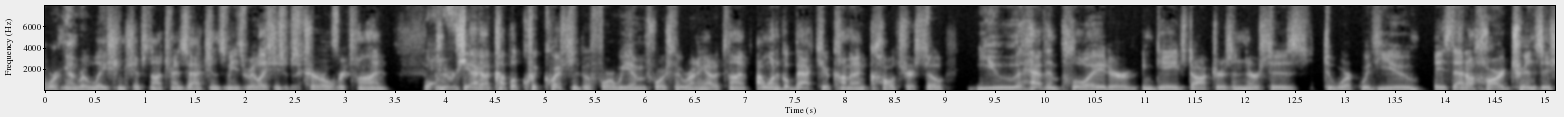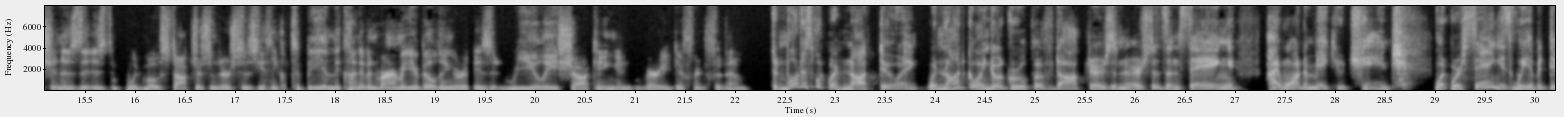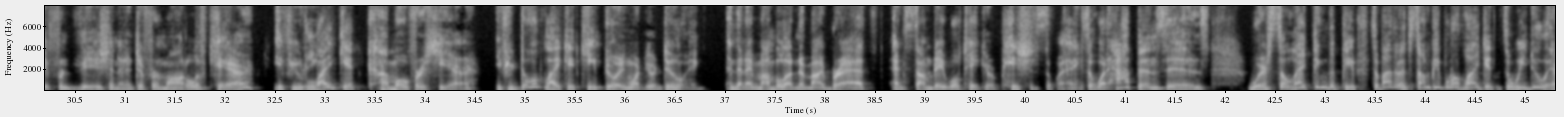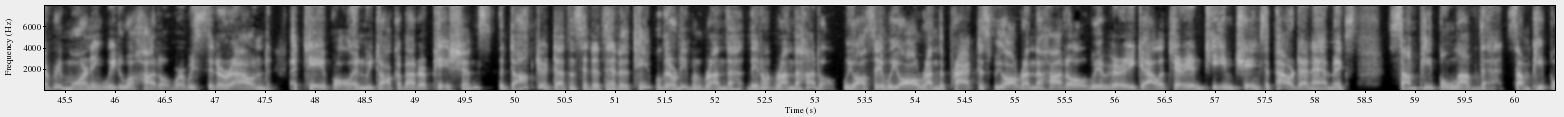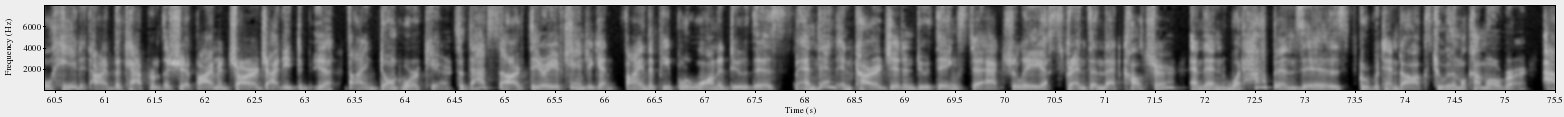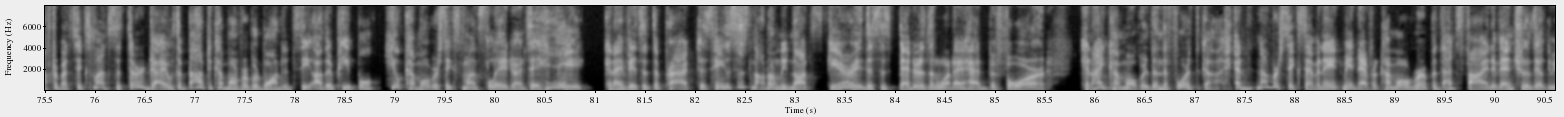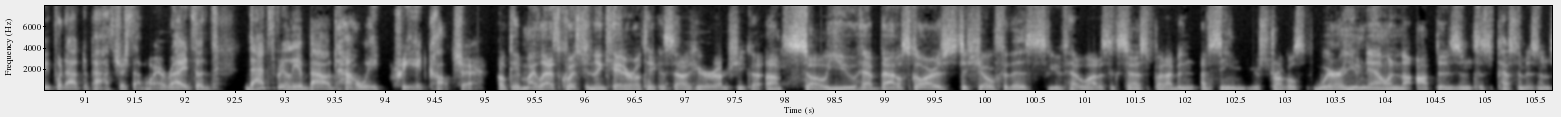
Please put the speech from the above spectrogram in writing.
working on relationships, not transactions, means relationships occur over time. Yes. I got a couple of quick questions before we unfortunately running out of time. I want to go back to your comment on culture. So you have employed or engaged doctors and nurses to work with you. Is that a hard transition? Is, is would most doctors and nurses you think to be in the kind of environment you're building, or is it really shocking and very different for them? So notice what we're not doing. We're not going to a group of doctors and nurses and saying, I want to make you change. What we're saying is we have a different vision and a different model of care. If you like it, come over here. If you don't like it, keep doing what you're doing. And then I mumble under my breath, and someday we'll take your patients away. So what happens is we're selecting the people. So by the way, some people don't like it. So we do every morning, we do a huddle where we sit around a table and we talk about our patients. The doctor doesn't sit at the head of the table. They don't even run the, they don't run the huddle. We all say we all run the practice. We all run the huddle. We have a very egalitarian team, change the power dynamics. Some people love that. Some people hate it. I'm the captain of the ship. I'm in charge. I need to be yeah, fine. Don't work here. So that's our theory of change. Again, find the people who want to do this and then encourage it and do things to actually strengthen that culture. And then what happens is group of 10 dogs, two of them will come over. After about six months, the third guy was about to come over but wanted to see other people. He'll come over six months later and say, Hey, can I visit the practice? Hey, this is not only not scary, this is better than what I had before. Can I come over? Then the fourth guy. And number six, seven, eight may never come over, but that's fine. Eventually they'll be put out to pasture somewhere, right? So that's really about how we create culture. Okay. My last question, then Kedar will take us out here, Rushika. Um, so you have battle scars to show for this. You've had a lot of success, but I've been, I've seen your struggles. Where are you now in the optimism to pessimism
